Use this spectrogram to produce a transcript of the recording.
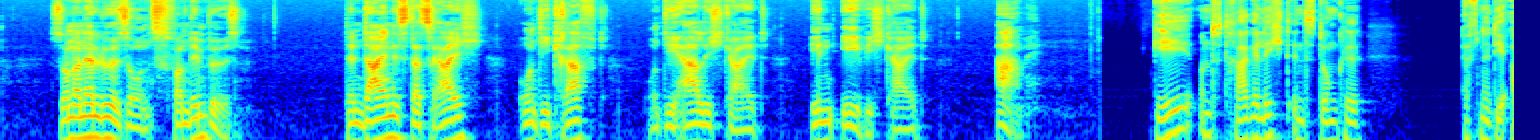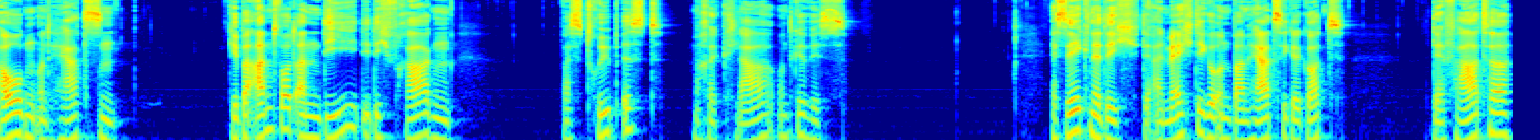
sondern erlöse uns von dem Bösen. Denn dein ist das Reich und die Kraft und die Herrlichkeit in Ewigkeit. Amen. Geh und trage Licht ins Dunkel, öffne die Augen und Herzen, gebe Antwort an die, die dich fragen, was trüb ist, mache klar und gewiss. Es segne dich der allmächtige und barmherzige Gott, der Vater,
